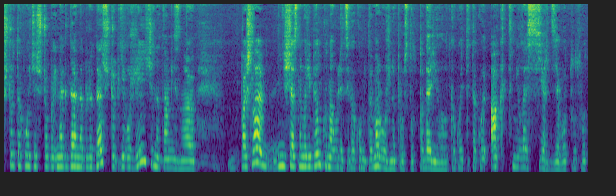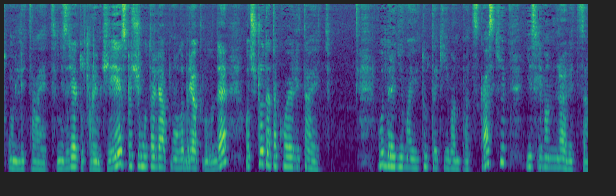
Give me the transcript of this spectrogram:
что-то хочет, чтобы иногда наблюдать, чтобы его женщина там, не знаю, пошла несчастному ребенку на улице какому-то мороженое просто вот подарила. Вот какой-то такой акт милосердия. Вот тут вот он летает. Не зря я тут про МЧС почему-то ляпнула, брякнула, да? Вот что-то такое летает. Вот, дорогие мои, тут такие вам подсказки. Если вам нравится,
